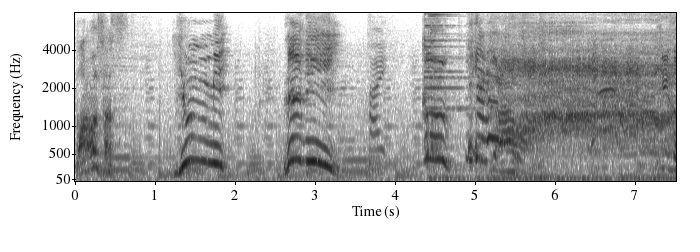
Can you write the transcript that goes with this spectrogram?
バーサス。ユンミレディー。はい。ゴーいけいいぞ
